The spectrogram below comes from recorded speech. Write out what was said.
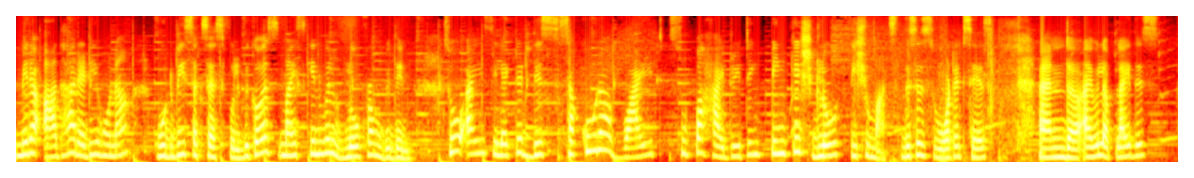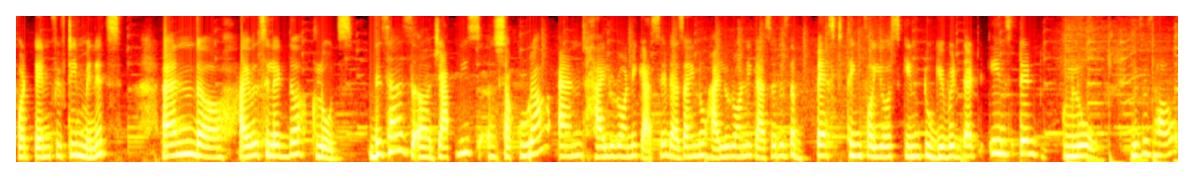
मेरा आधा ready होना would be successful because my skin will glow from within so i selected this sakura white super hydrating pinkish glow tissue mask this is what it says and uh, i will apply this for 10 15 minutes and uh, I will select the clothes. This has uh, Japanese sakura and hyaluronic acid. As I know, hyaluronic acid is the best thing for your skin to give it that instant glow. This is how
